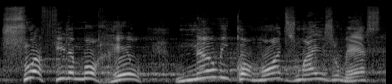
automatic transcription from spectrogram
Sua filha morreu, não incomodes mais o mestre.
